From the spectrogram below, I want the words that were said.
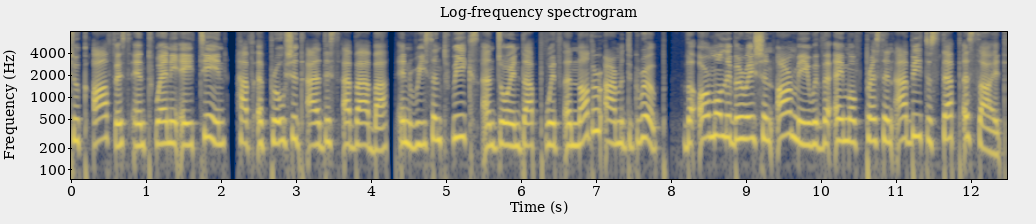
took office in 2018, have approached Addis Ababa in recent weeks and joined up with another armed group, the Oromo Liberation Army, with the aim of pressing Abiy to step aside.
